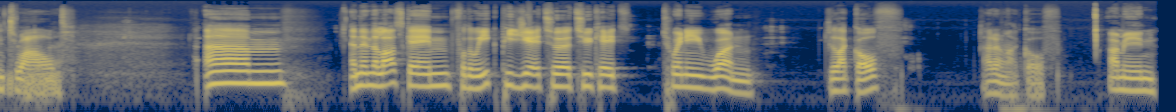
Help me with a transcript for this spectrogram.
it's wild. Um, and then the last game for the week, PGA Tour 2K21. Do you like golf? I don't like golf. I mean,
